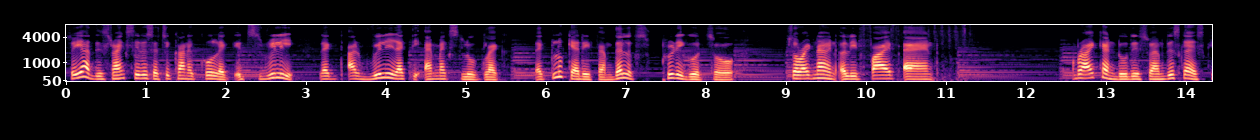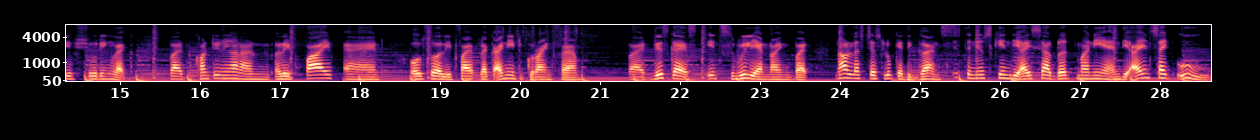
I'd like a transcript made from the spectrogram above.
So yeah, this rank series actually kind of cool. Like it's really like I really like the MX look. Like like look at it, fam. That looks pretty good. So so right now in Elite Five and bro, I can do this, fam. This guy keeps shooting like, but continuing on Elite Five and also Elite Five. Like I need to grind, fam but this guy is it's really annoying but now let's just look at the guns this is the new skin the ICR blood money and the iron sight ooh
